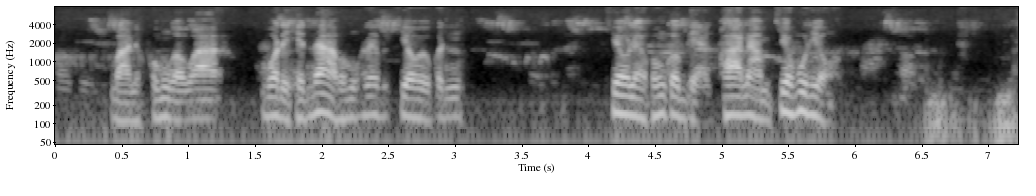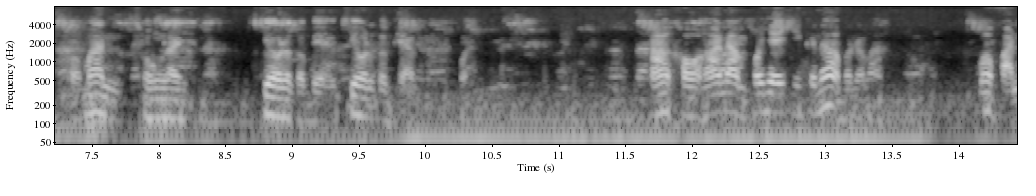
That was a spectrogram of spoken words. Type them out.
ครับผมบ้านนี้ผมก็ว่าบ่ได้เห็นหน้าผมก็เลยไปเกี่ยวให้เพิ่นเกี่ยวแล้วผมก็แบกพาน้ำเกี่ยวผู้เดียวประมาณสองไร่นะเกี่ยวแล้วก็แบกเกี่ยวแล้วก็แบกไปหาเขาวหาน้ำพ่อใหญ่กินกันหน้าบ่ได้ว่า เมื่อฝัน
